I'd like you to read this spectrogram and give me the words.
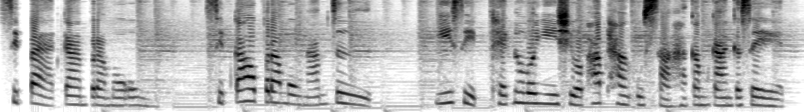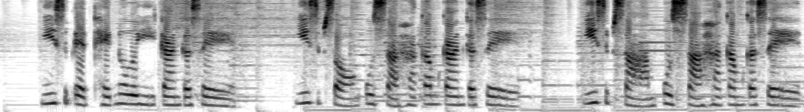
18. การประมง 19. ประมงน้ำจืด 20. เทคโนโลยีชีวภาพทางอุตสาหกรรมการเกษตร 21. เทคโนโลยีการเกษตร 22. อุตสาหกรรมการเกษตร 23. อุตสาหกรรมเกษตร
